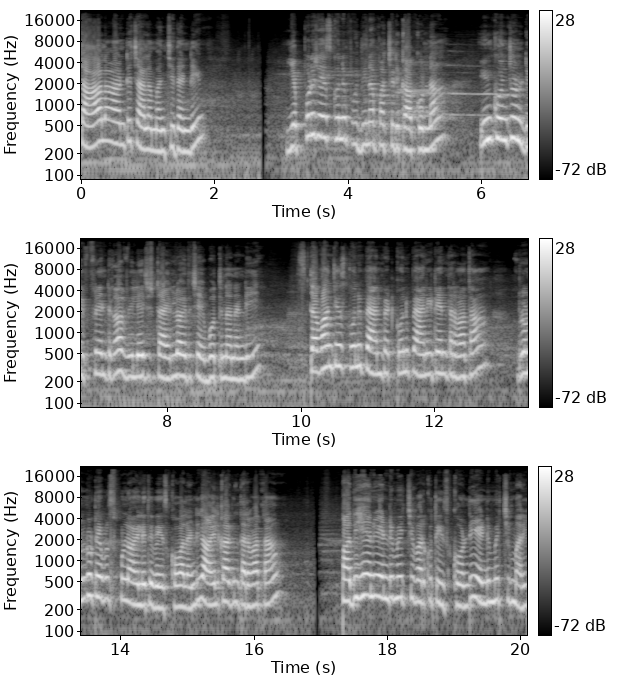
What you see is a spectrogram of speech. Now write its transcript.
చాలా అంటే చాలా మంచిదండి. ఎప్పుడు చేసుకునే పుదీనా పచ్చడి కాకుండా ఇంకొంచెం డిఫరెంట్గా విలేజ్ స్టైల్లో అయితే చేయబోతున్నానండి. స్టవ్ ఆన్ చేసుకొని ప్యాన్ పెట్టుకొని ప్యాన్ హీట్ అయిన తర్వాత రెండు టేబుల్ స్పూన్ల ఆయిల్ అయితే వేసుకోవాలండి. ఆయిల్ కాగిన తర్వాత పదిహేను ఎండుమిర్చి వరకు తీసుకోండి. ఎండుమిర్చి మరీ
